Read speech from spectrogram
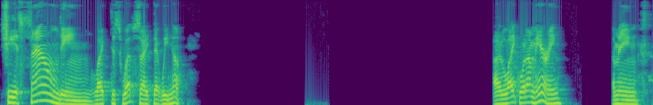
She is sounding like this website that we know. I like what I'm hearing. I mean,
